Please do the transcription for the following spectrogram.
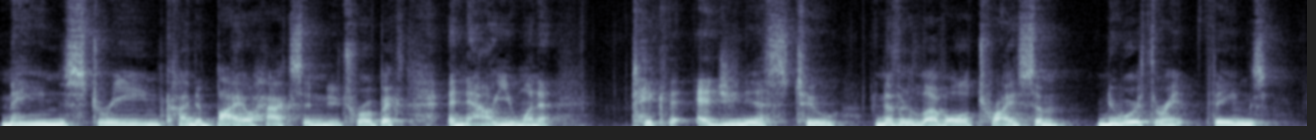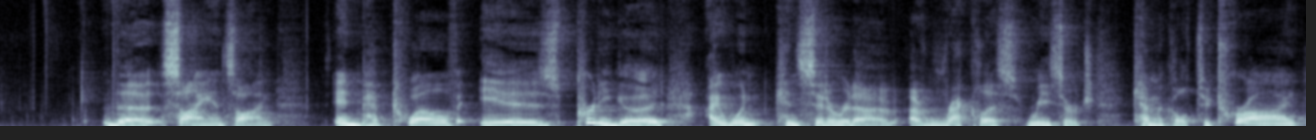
mainstream kind of biohacks and nootropics, and now you want to take the edginess to another level, try some newer th- things the science on NPEP 12 is pretty good. I wouldn't consider it a, a, reckless research chemical to try.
